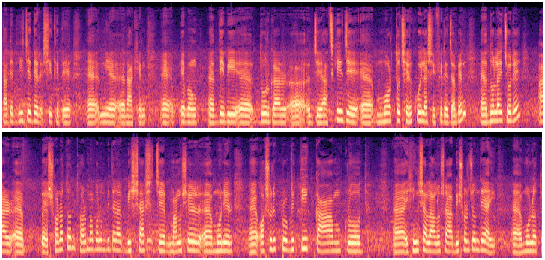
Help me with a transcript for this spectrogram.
তাদের নিজেদের সিথিতে নিয়ে রাখেন এবং দেবী দুর্গার যে আজকে যে মর্ত ছেড়ে কৈলাসে ফিরে যাবেন দোলাই চড়ে আর সনাতন ধর্মাবলম্বীদের বিশ্বাস যে মানুষের মনের অসুরিক প্রবৃত্তি, কাম, ক্রোধ হিংসা, লালসা, বিসর্জন দেয়াই মূলত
